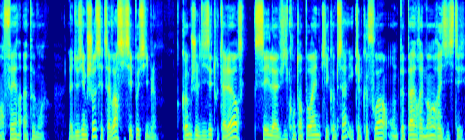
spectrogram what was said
en faire un peu moins. La deuxième chose, c'est de savoir si c'est possible. Comme je le disais tout à l'heure, c'est la vie contemporaine qui est comme ça, et quelquefois on ne peut pas vraiment résister.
